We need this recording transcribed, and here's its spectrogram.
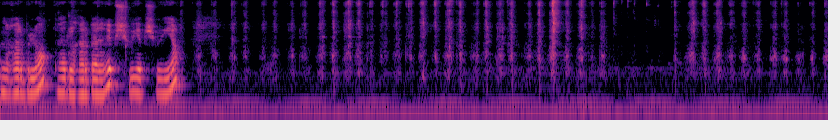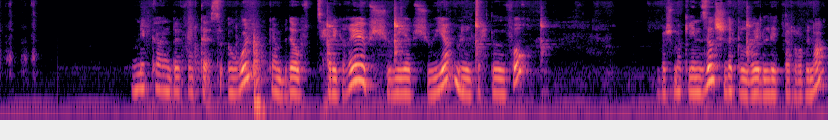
نغربلو بهاد الغربله غير بشوية بشوية. ملي كنضيفو الكأس الأول كنبداو في التحريك غير بشوية بشوية من التحت للفوق باش ما كينزلش داك البيض اللي طربنا.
